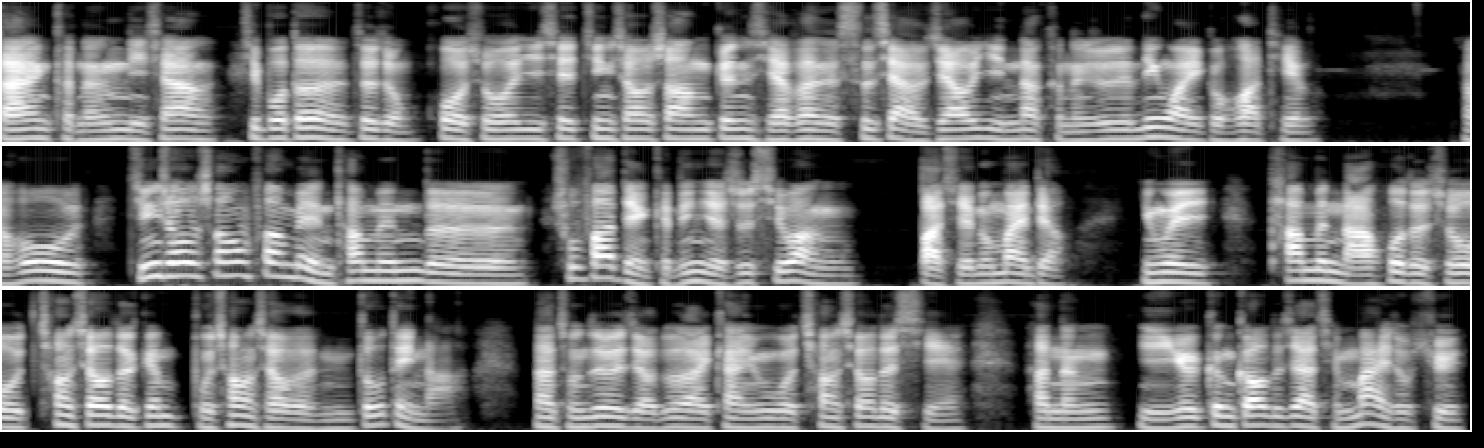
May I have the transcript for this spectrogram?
当然，可能你像希伯特这种，或者说一些经销商跟鞋贩子私下有交易，那可能就是另外一个话题了。然后经销商方面，他们的出发点肯定也是希望把鞋都卖掉，因为他们拿货的时候，畅销的跟不畅销的你都得拿。那从这个角度来看，如果畅销的鞋，它能以一个更高的价钱卖出去，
